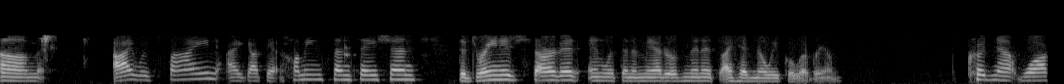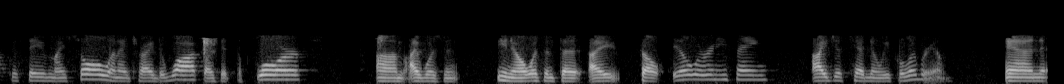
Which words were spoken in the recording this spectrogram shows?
Um, I was fine. I got that humming sensation. The drainage started, and within a matter of minutes, I had no equilibrium. Could not walk to save my soul. When I tried to walk, I hit the floor. Um, I wasn't, you know, it wasn't that I felt ill or anything. I just had no equilibrium. And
